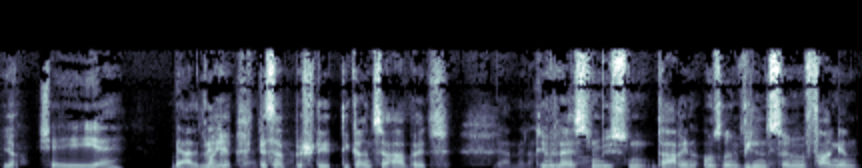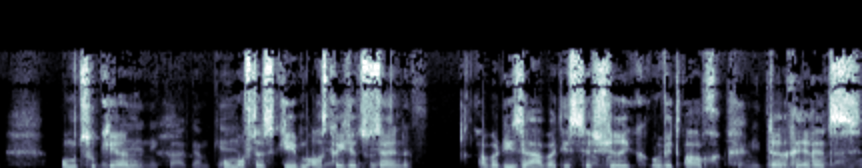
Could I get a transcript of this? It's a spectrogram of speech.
ja. Deshalb besteht die ganze Arbeit, die wir leisten müssen, darin, unseren Willen zu empfangen, umzukehren, um auf das Geben ausgerichtet zu sein. Aber diese Arbeit ist sehr schwierig und wird auch der Eretz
